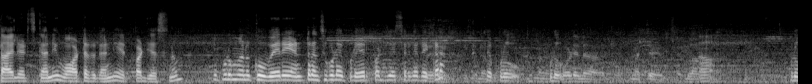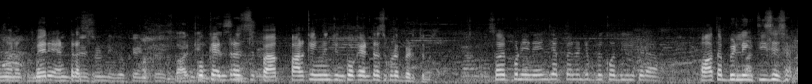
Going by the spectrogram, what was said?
టాయిలెట్స్ కానీ వాటర్ కానీ ఏర్పాటు చేస్తున్నాం. ఇప్పుడు మనకు వేరే ఎంట్రన్స్ కూడా ఇప్పుడు ఏర్పాటు చేశారు కదా ఇక్కడ? ఇప్పుడు ఇప్పుడు ఇప్పుడు మనకు వేరే ఎంట్రన్స్ ఇంకొక ఎంట్రన్స్ పార్కింగ్ నుంచి ఇంకొక ఎంట్రన్స్ కూడా పెడుతున్నాం. సో ఇప్పుడు నేను ఏం చెప్పానంటే ఇప్పుడు కొద్దిగా ఇక్కడ పాత బిల్డింగ్ తీసేసాను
